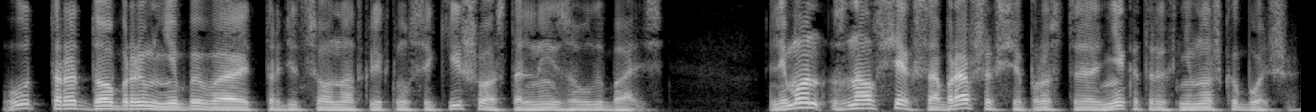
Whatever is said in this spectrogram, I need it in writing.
«Утро добрым не бывает», — традиционно откликнулся Кишу, остальные заулыбались. Лимон знал всех собравшихся, просто некоторых немножко больше.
